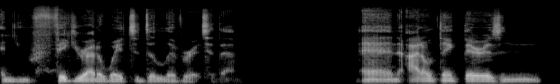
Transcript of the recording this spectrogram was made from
and you figure out a way to deliver it to them. And I don't think there is an,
